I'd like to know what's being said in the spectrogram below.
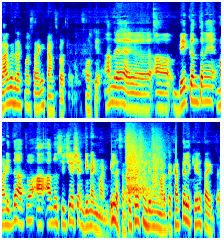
ರಾಘವೇಂದ್ರ ರಾಜ್ಕುಮಾರ್ ಸರ್ ಆಗಿ ಕಾಣಿಸ್ಕೊಳ್ತಾ ಇದ್ದಾರೆ ಓಕೆ ಅಂದ್ರೆ ಆ, ಬೇಕಂತಾನೆ ಮಾಡಿದ್ದ ಅಥವಾ ಅದು ಸಿಚುವೇಶನ್ ಡಿಮ್ಯಾಂಡ್ ಮಾಡಿದ್ದ? ಇಲ್ಲ ಸರ್ ಸಿಚುವೇಶನ್ ಡಿಮ್ಯಾಂಡ್ ಮಾಡುತ್ತೆ ಕಥೆಯಲ್ಲಿ ಕೇಳ್ತಾ ಇತ್ತು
